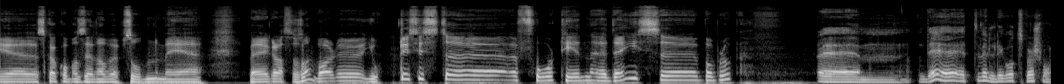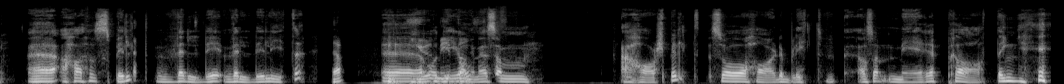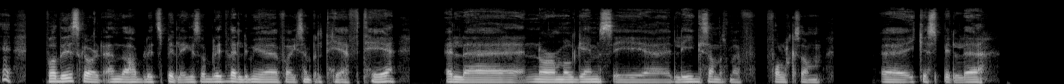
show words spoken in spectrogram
skal komme oss gjennom episoden med, med glass og sånn. Hva har du gjort de siste 14 days, eh, Bob Rob? Ehm, det er et veldig godt spørsmål. Eh, jeg har spilt veldig, veldig lite. And og de gangene som jeg har spilt, så har det blitt altså, mer prating på Discord enn det har blitt spilling. Så det har blitt veldig mye f.eks. TFT eller normal games i uh, league sammen med folk som uh, ikke spiller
